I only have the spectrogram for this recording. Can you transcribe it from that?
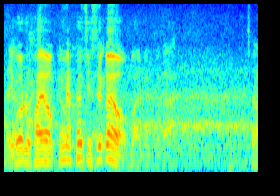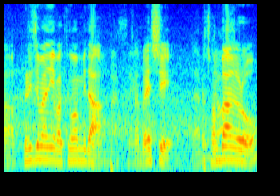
자, 이거를 과연 공략할 수 있을까요? 자, 그리즈만이 막히고 합니다. 자, 메시. 자, 전방으로.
